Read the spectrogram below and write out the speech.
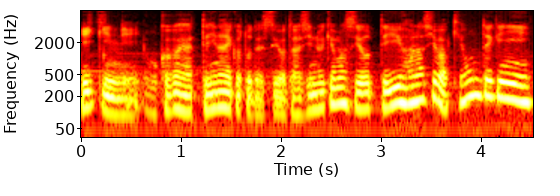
一気に他がやっていないことですよ出し抜けますよっていう話は基本的に、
